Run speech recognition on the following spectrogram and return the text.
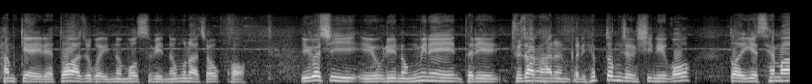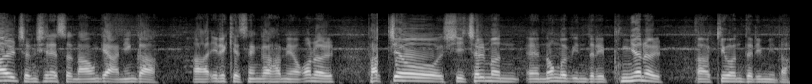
함께 이래 도와주고 있는 모습이 너무나 좋고 이것이 우리 농민들이 주장하는 그런 협동 정신이고 또 이게 새마을 정신에서 나온 게 아닌가 아, 이렇게 생각하며 오늘 박재호 씨 젊은 농업인들이 풍년을 어, 기원드립니다.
